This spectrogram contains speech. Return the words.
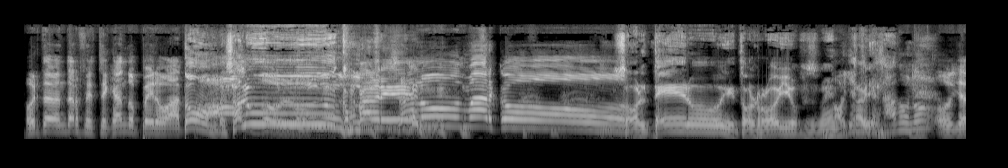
Ahorita debe andar festejando, pero a todos ¡Salud, compadre! ¡Salud, Marco! Soltero y todo el rollo, pues bueno, No, ya está está bien. casado, ¿no? O ya,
